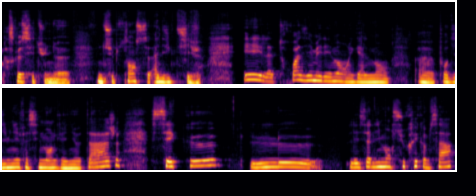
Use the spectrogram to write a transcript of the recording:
parce que c'est une, substance addictive. Et le troisième élément également euh, pour diminuer facilement le grignotage, c'est que le les aliments sucrés comme ça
